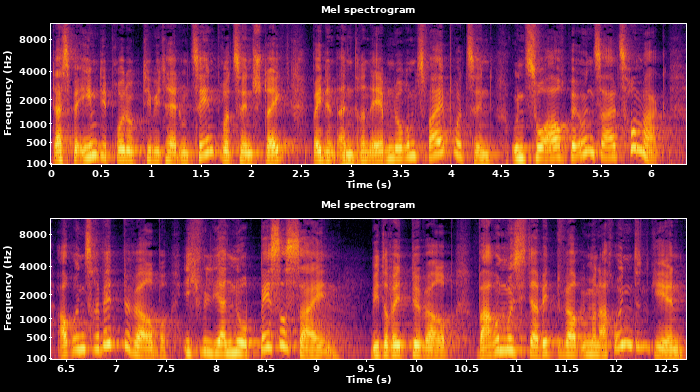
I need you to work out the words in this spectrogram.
dass bei ihm die Produktivität um 10% steigt, bei den anderen eben nur um 2%. Und so auch bei uns als Homag. Auch unsere Wettbewerber. Ich will ja nur besser sein wie der Wettbewerb. Warum muss der Wettbewerb immer nach unten gehen?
